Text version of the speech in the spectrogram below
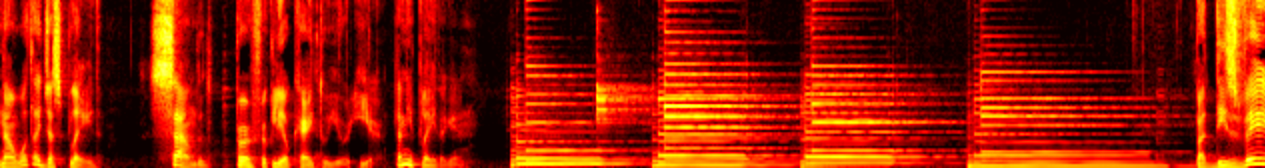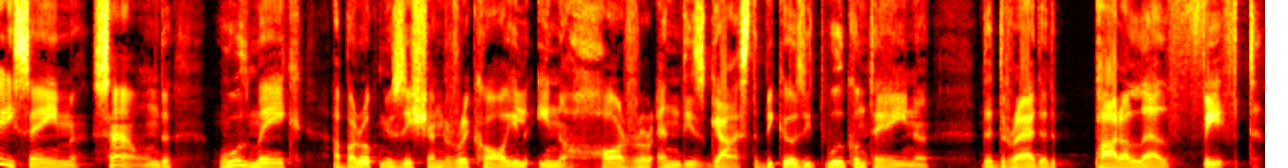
Now, what I just played sounded perfectly okay to your ear. Let me play it again. But this very same sound would make a Baroque musician recoil in horror and disgust because it will contain the dreaded parallel fifth,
